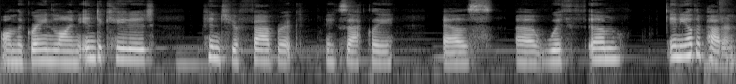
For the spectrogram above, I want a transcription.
on the grain line indicated, pin to your fabric exactly as uh, with um, any other pattern.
